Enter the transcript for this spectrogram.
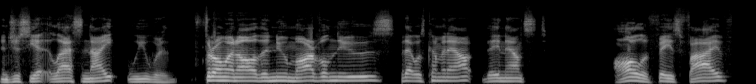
And just yet last night, we were throwing all the new Marvel news that was coming out. They announced all of Phase 5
